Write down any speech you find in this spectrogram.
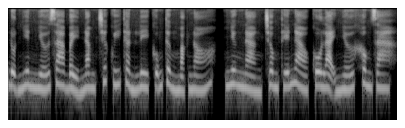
đột nhiên nhớ ra 7 năm trước quý thần ly cũng từng mặc nó, nhưng nàng trông thế nào cô lại nhớ không ra.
